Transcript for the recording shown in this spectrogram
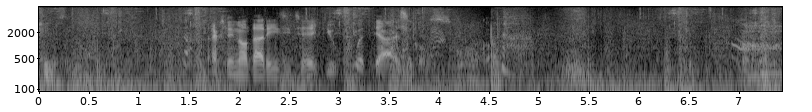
Jeez. Actually not that easy to hit you with the icicles. Oh,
